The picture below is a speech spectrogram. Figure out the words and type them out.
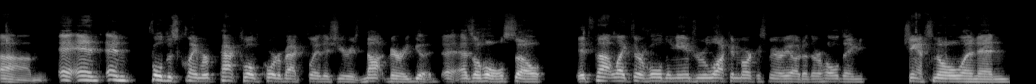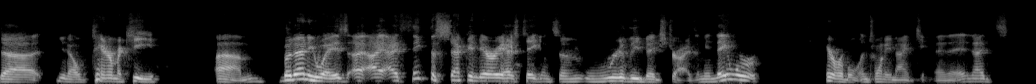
Um, and and full disclaimer, Pac-12 quarterback play this year is not very good uh, as a whole. So it's not like they're holding Andrew Luck and Marcus Mariota. They're holding Chance Nolan and uh, you know Tanner McKee. Um, but anyways, I, I think the secondary has taken some really big strides. I mean, they were terrible in 2019, and, and it's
